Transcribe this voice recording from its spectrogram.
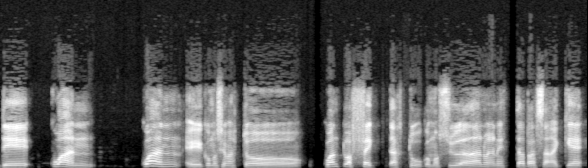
de cuán, cuán eh, ¿cómo se llama esto? ¿Cuánto afectas tú como ciudadano en esta pasada? ¿Qué,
